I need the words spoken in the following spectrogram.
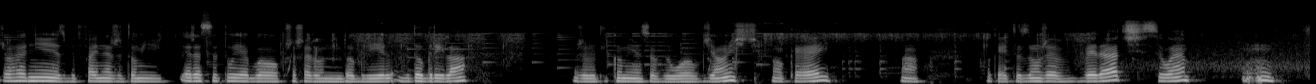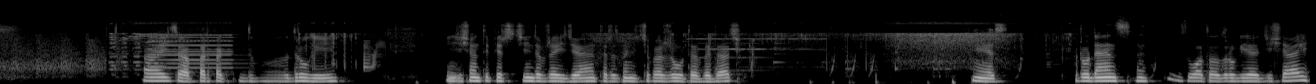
Trochę nie jest zbyt fajne, że to mi resetuje, bo przeszedłem do, grill, do grilla, żeby tylko mięso było wziąć. Ok. A, ok, to zdążę wydać syłę. No i co, perfekt drugi. 51 dzień dobrze idzie. Teraz będzie trzeba żółte wydać. Jest Prudence, złoto drugie dzisiaj.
